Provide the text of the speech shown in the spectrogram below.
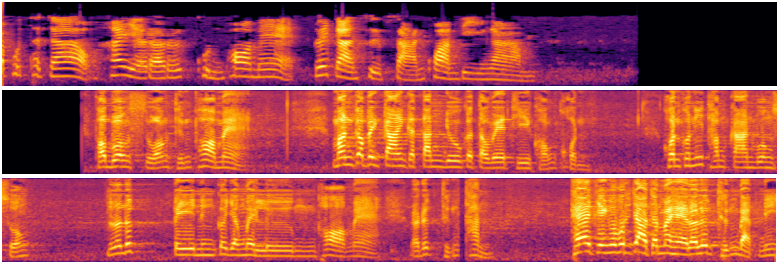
ะพุทธเจ้าให้ระลึกคุณพ่อแม่ด้วยการสืบสารความดีงาม พอบวงสรวงถึงพ่อแม่ มันก็เป็นการกระตันยูกระตะเวทีของคน คนคนนี้ทำการบวงสรวงระลึกปีหนึ่งก็ยังไม่ลืมพ่อแม่ระลึกถึงท่าน แท้จริงพระพุทธเจ้าท่านไม่ให้ระลึกถึงแบบนี้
